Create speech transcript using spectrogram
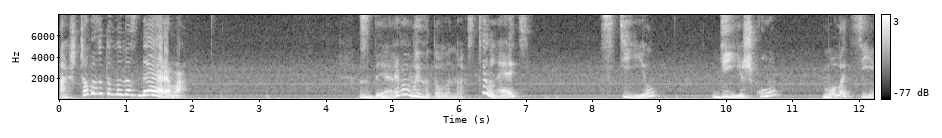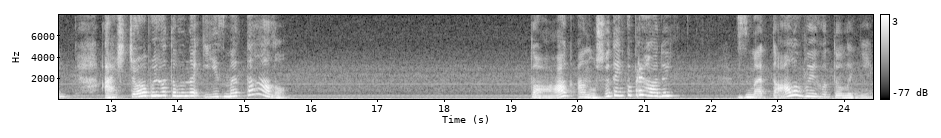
А що виготовлено з дерева? З дерева виготовлено стілець, стіл, діжку, молодці. А що виготовлено із металу? Так, ану швиденько пригадуй. З металу виготовлені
